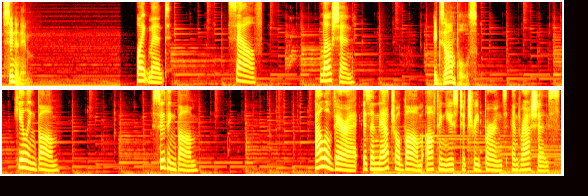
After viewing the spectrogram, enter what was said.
Synonym Ointment, Salve, Lotion. Examples Healing balm, Soothing balm. Aloe vera is a natural balm often used to treat burns and rashes.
